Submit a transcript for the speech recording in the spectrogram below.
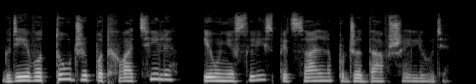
где его тут же подхватили и унесли специально поджидавшие люди.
